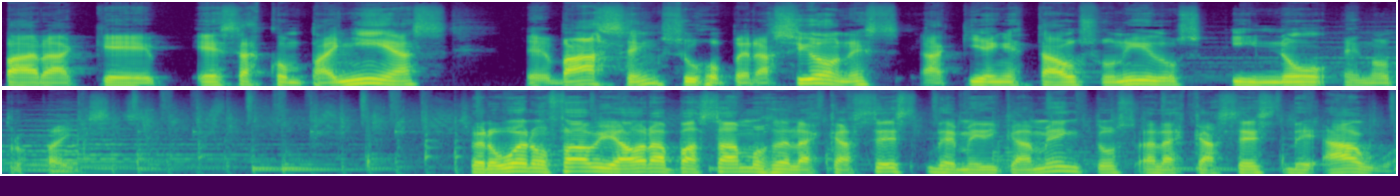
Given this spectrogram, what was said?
para que esas compañías eh, basen sus operaciones aquí en Estados Unidos y no en otros países. Pero bueno, Fabi, ahora pasamos de la escasez de medicamentos a la escasez de agua.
